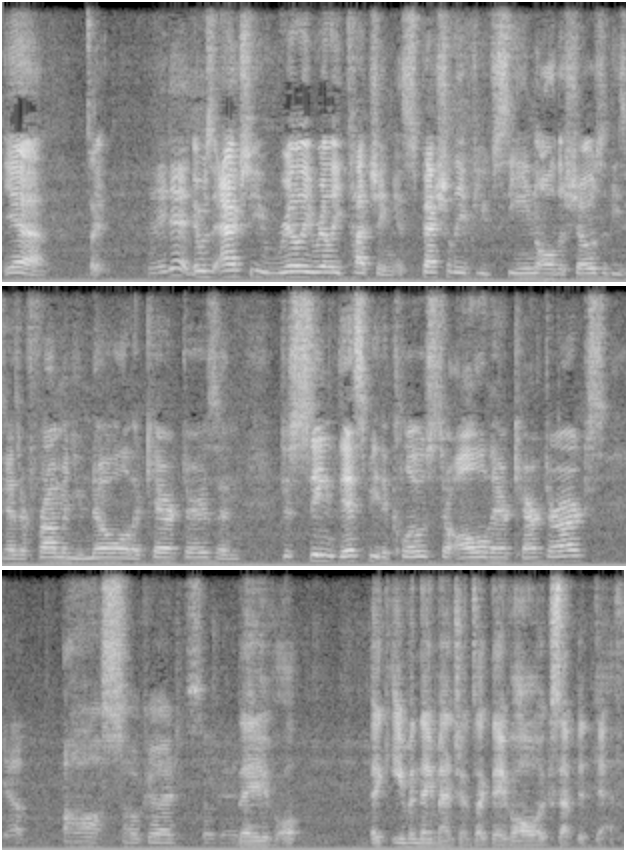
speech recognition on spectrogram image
yeah. It's like And they did. It was actually really, really touching, especially if you've seen all the shows that these guys are from and you know all their characters and just seeing this be the close to all their character arcs. Yep. Oh, so good. So good. they've all like even they mentioned it's like they've all accepted death.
